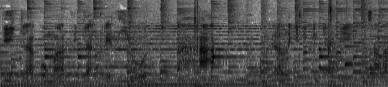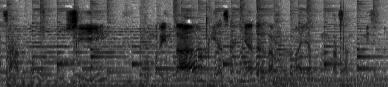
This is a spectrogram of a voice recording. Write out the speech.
3,3 triliun. Nah, padahal ini menjadi salah satu solusi pemerintah biasanya dalam upaya pengentasan kemiskinan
